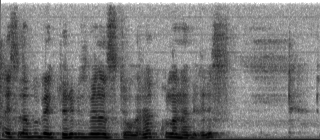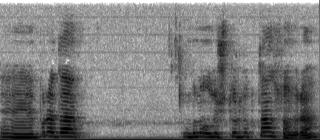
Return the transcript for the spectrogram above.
Dolayısıyla bu vektörü biz velocity olarak kullanabiliriz. E, burada bunu oluşturduktan sonra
